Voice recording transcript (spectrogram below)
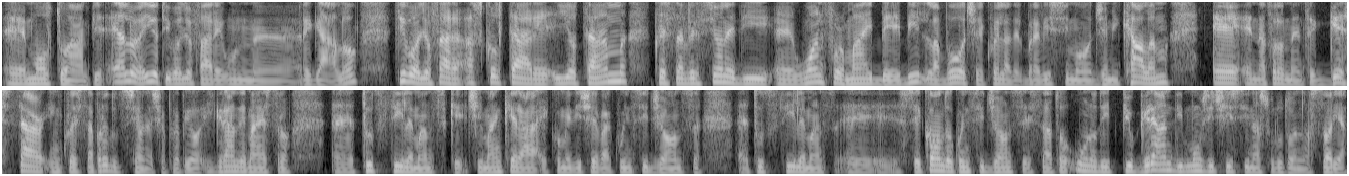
eh, molto ampie. E allora io ti voglio fare un eh, regalo, ti voglio far ascoltare Yotam, questa versione di eh, One for My Baby, la voce è quella del bravissimo Jamie Cullum e, naturalmente guest star in questa produzione c'è proprio il grande maestro eh, Toots Tillemans che ci mancherà e come diceva Quincy Jones, eh, Toots Tillemans eh, secondo Quincy Jones è stato uno dei più grandi musicisti in assoluto nella storia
